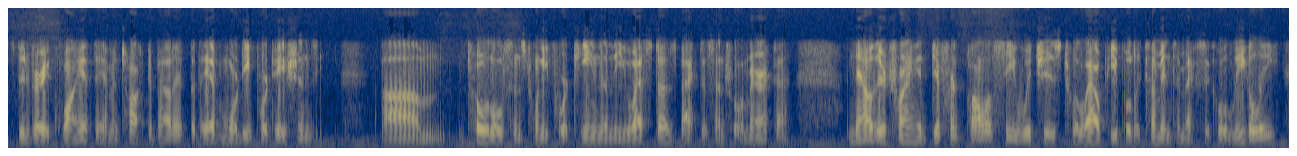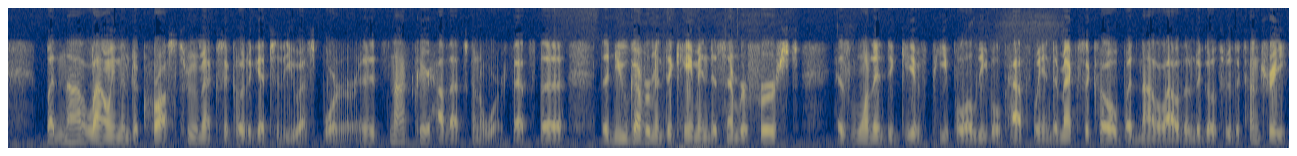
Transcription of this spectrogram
It's been very quiet. They haven't talked about it, but they have more deportations um, total since 2014 than the U.S. does back to Central America. Now they're trying a different policy, which is to allow people to come into Mexico legally, but not allowing them to cross through Mexico to get to the U.S. border. And it's not clear how that's going to work. That's the the new government that came in December 1st has wanted to give people a legal pathway into Mexico, but not allow them to go through the country.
